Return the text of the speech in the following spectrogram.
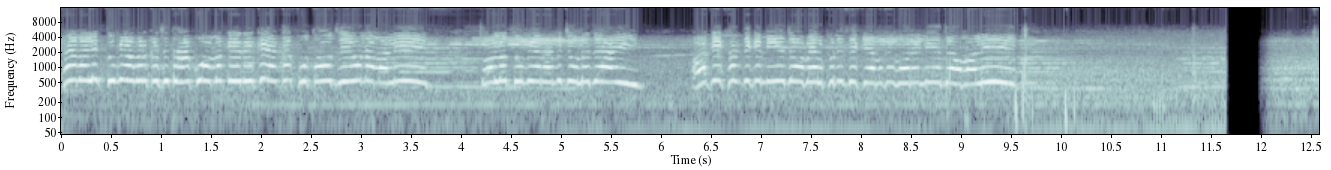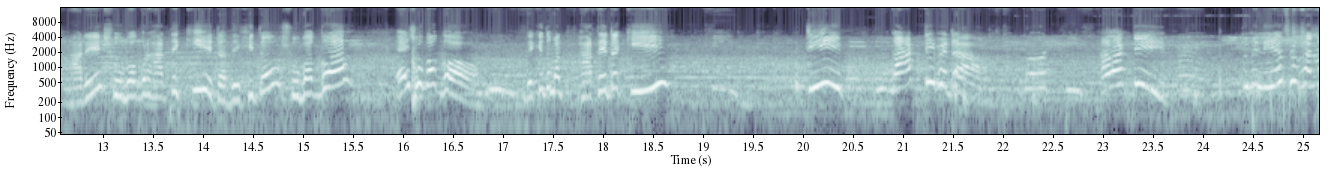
হ্যাঁ মালিক তুমি আমার কাছে থাকো আমাকে রেখে একা কোথাও যেও না মালিক। চলো তুমি আর আমি চলে যাই। আমাকে এখান থেকে নিয়ে যাও ব্যালকনি থেকে আমাকে ঘরে নিয়ে যাও মালিক। আরে সৌভাগ্যর হাতে কি এটা? দেখি তো সৌভাগ্য। এই সৌভাগ্য দেখি তোমার হাতে এটা কি? টিপ। কার টিপ এটা? আমার টিপ। তুমি নিয়েছো কেন?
